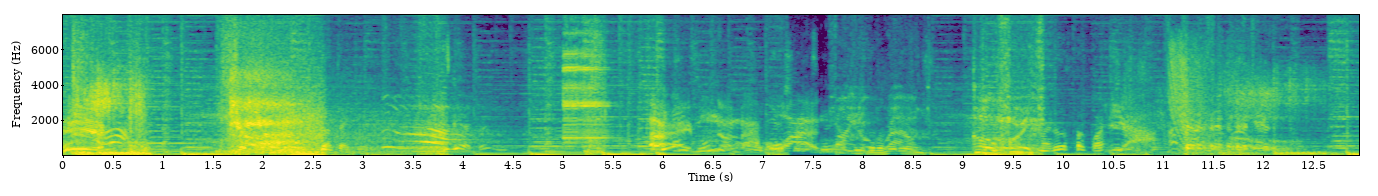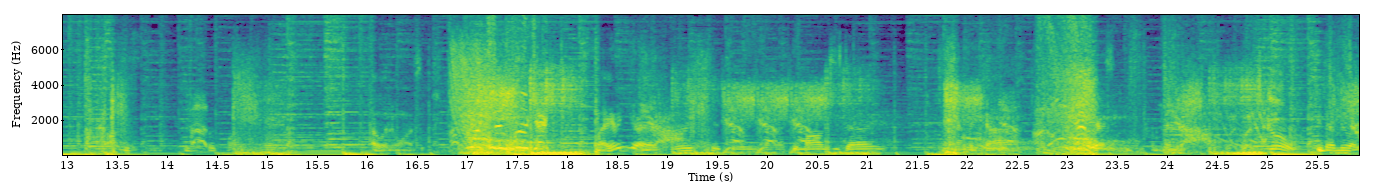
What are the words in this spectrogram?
Yeah! Final round. Go for it. I wouldn't want to. I think I worst shit the moms die. And the guy. Let's go. See that be like,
